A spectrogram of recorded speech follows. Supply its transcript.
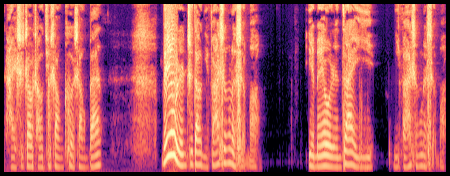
还是照常去上课上班。没有人知道你发生了什么。也没有人在意你发生了什么。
